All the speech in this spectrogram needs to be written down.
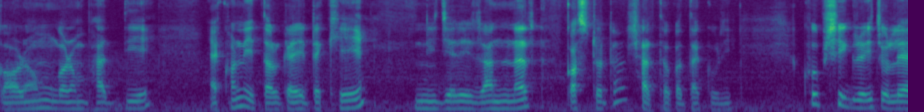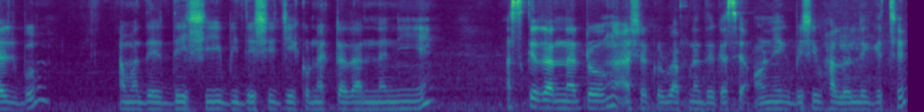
গরম গরম ভাত দিয়ে এখন এই তরকারিটা খেয়ে নিজের এই রান্নার কষ্টটা, সার্থকতা করি। খুব শীঘ্রই চলে আসব আমাদের দেশি, বিদেশি যে কোনো একটা রান্না নিয়ে। আজকের রান্নাটাও আশা করব আপনাদের কাছে অনেক বেশি ভালো লেগেছে।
